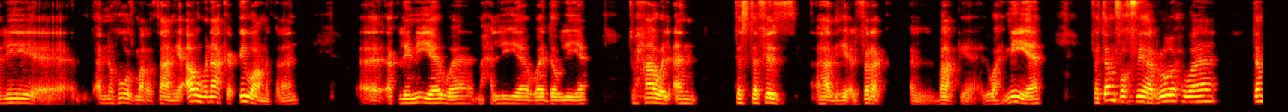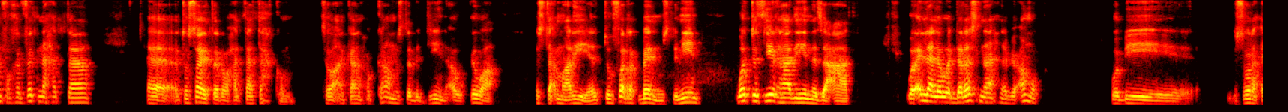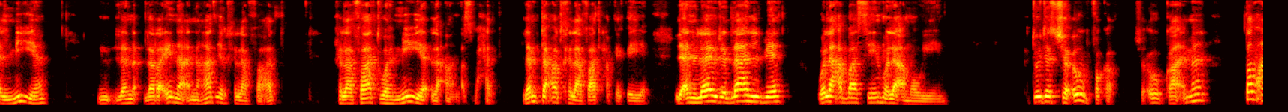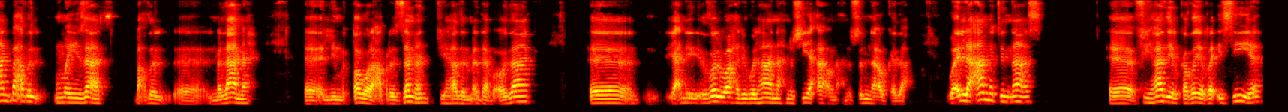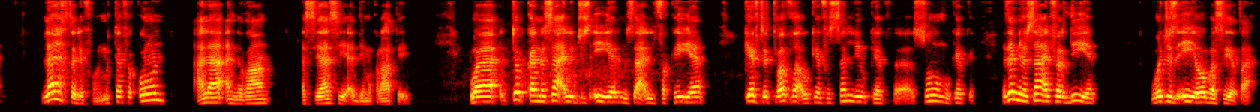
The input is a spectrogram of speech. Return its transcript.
للنهوض مرة ثانية. أو هناك قوى مثلا آه، إقليمية ومحلية ودولية تحاول أن تستفز هذه الفرق الباقية الوهمية فتنفخ فيها الروح وتنفخ الفتنة حتى تسيطر وحتى تحكم سواء كانوا حكام مستبدين أو قوى استعمارية تفرق بين المسلمين وتثير هذه النزاعات. وإلا لو درسنا إحنا بعمق وبصورة علمية لرأينا أن هذه الخلافات خلافات وهمية الآن أصبحت. لم تعد خلافات حقيقية لأنه لا يوجد لا أهل البيت ولا عباسيين ولا أمويين. توجد شعوب فقط شعوب قائمة. طبعا بعض المميزات بعض الملامح آه، اللي متطورة عبر الزمن في هذا المذهب أو ذاك يعني يظل واحد يقول ها نحن شيعة أو نحن سنة أو كذا. وإلا عامة الناس آه، في هذه القضية الرئيسية لا يختلفون متفقون على النظام السياسي الديمقراطي. وتبقى المسائل الجزئية المسائل الفقهية كيف تتوضأ وكيف تصلي وكيف تصوم وكيف هذني مسائل فردية وجزئية وبسيطة.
